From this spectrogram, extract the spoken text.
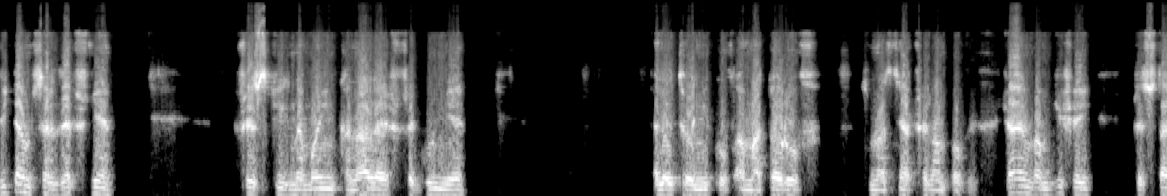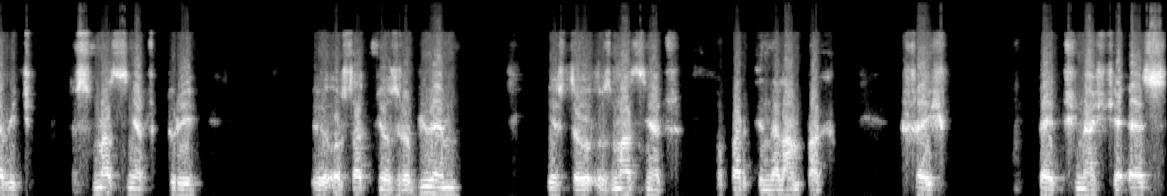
Witam serdecznie wszystkich na moim kanale, szczególnie elektroników, amatorów, wzmacniaczy lampowych. Chciałem Wam dzisiaj przedstawić wzmacniacz, który y, ostatnio zrobiłem. Jest to wzmacniacz oparty na lampach 6P13S.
